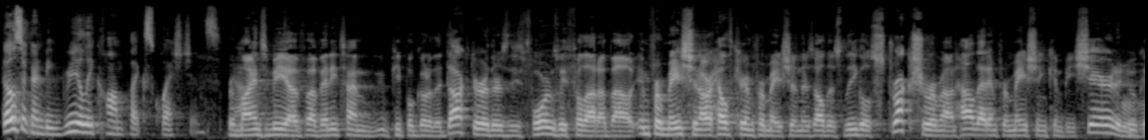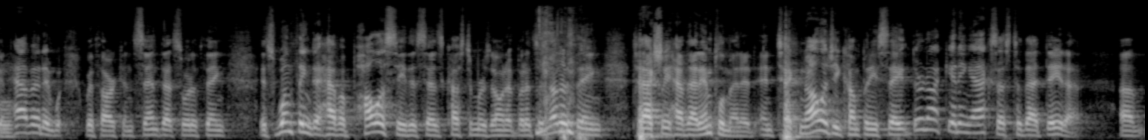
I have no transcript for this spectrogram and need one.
Those are going to be really complex questions. Reminds me of, of any time people go to the doctor, there's these forms we fill out about information, our healthcare information. There's all this legal structure around how that information can be shared and mm-hmm. who can mm-hmm. have it and w- with our consent, that sort of thing. It's one thing to have a policy that says customers own it, but it's another thing to actually have that implemented. And technology companies say they're not getting access to that data. Um,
